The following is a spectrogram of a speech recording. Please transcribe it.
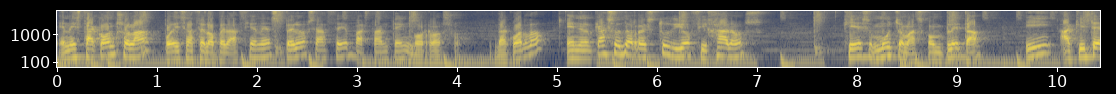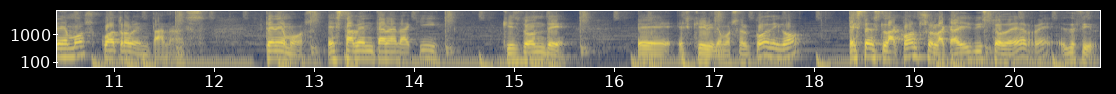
En esta consola podéis hacer operaciones, pero se hace bastante engorroso. ¿De acuerdo? En el caso de RStudio, fijaros que es mucho más completa y aquí tenemos cuatro ventanas. Tenemos esta ventana de aquí, que es donde eh, escribiremos el código. Esta es la consola que habéis visto de R, es decir,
